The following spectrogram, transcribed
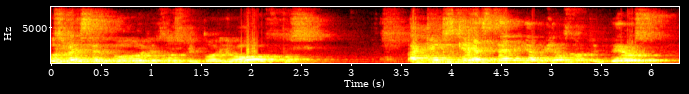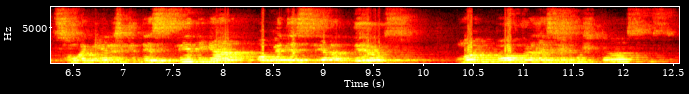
Os vencedores, os vitoriosos, aqueles que recebem a bênção de Deus, são aqueles que decidem a obedecer a Deus, não importa as circunstâncias.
